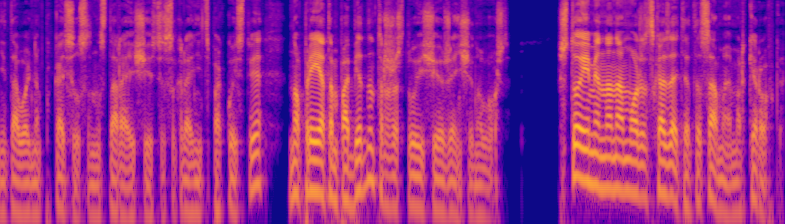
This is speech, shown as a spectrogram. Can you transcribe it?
Недовольно покосился на старающуюся сохранить спокойствие, но при этом победно торжествующую женщину-вождь. Что именно нам может сказать эта самая маркировка?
